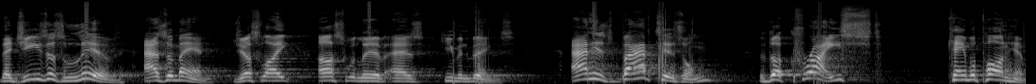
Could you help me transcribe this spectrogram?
That Jesus lived as a man, just like us would live as human beings. At his baptism, the Christ came upon him.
